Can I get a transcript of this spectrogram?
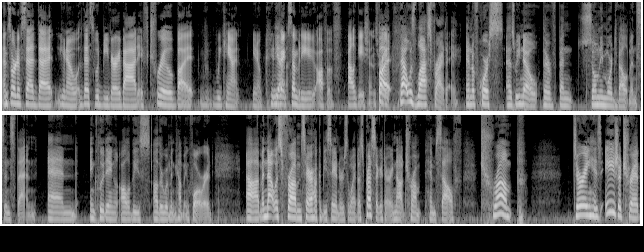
and sort of said that, you know, this would be very bad if true, but we can't, you know, convict Yeah. somebody off of allegations, But right? that was last Friday. And of course, as we know, there have been so many more developments since then, and including all of these other women coming forward. Um, and that was from Sarah Huckabee Sanders, the White House press secretary, not Trump himself. Trump, during his Asia trip,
